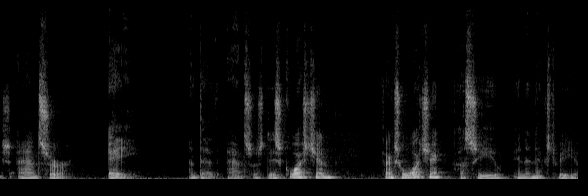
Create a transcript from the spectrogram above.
is answer A. And that answers this question. Thanks for watching. I'll see you in the next video.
